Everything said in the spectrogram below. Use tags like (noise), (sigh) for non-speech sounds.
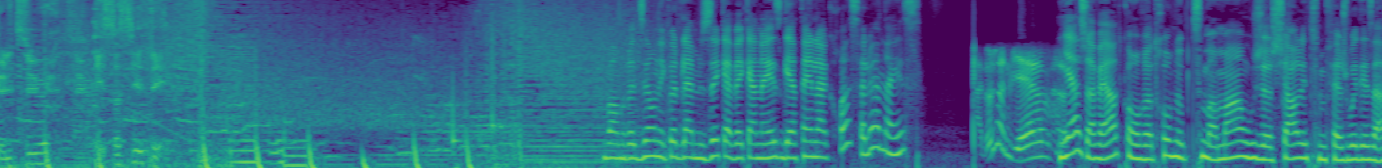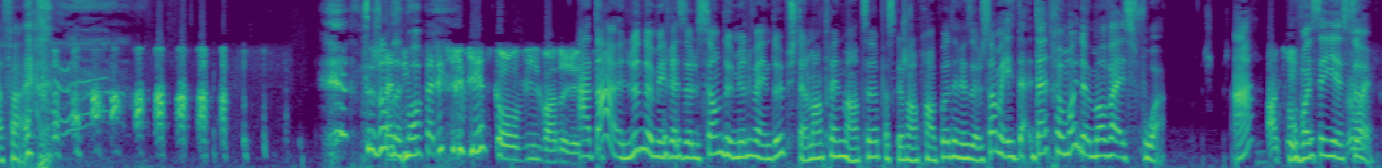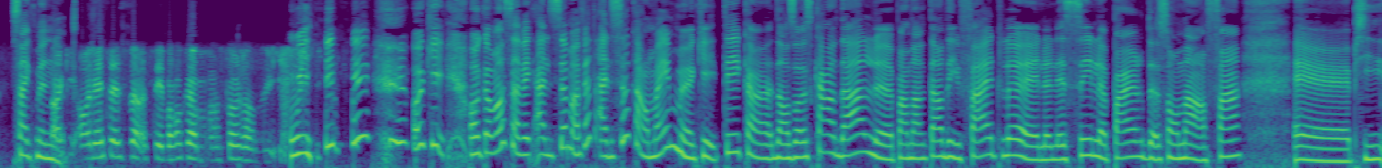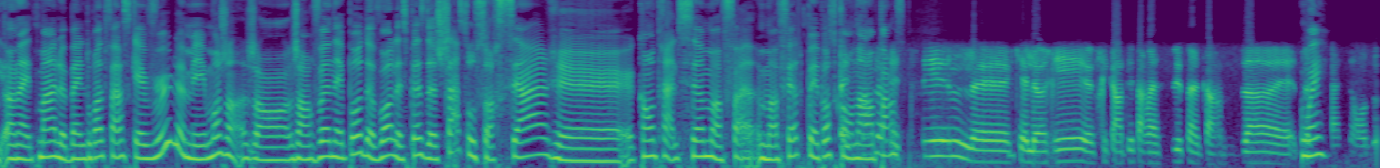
Culture et société. Vendredi, on écoute de la musique avec Anaïs Gertin-Lacroix. Salut Anaïs. Allô Geneviève. Hier, j'avais hâte qu'on retrouve nos petits moments où je chiale et tu me fais jouer des affaires. (laughs) Toujours Ça, de moi. ça décrit bien ce qu'on vit le vendredi. Attends, l'une de mes résolutions de 2022, puis je suis tellement en train de mentir parce que j'en prends pas des résolutions, mais d'être moins de mauvaise foi. Hein? On va essayer ça. Ouais. Cinq minutes. OK, on essaie ça. C'est bon comme ça aujourd'hui. (laughs) Oui. (laughs) OK. On commence avec Alicia Moffett. Alicia, quand même, euh, qui était quand- dans un scandale euh, pendant le temps des fêtes, là, elle a laissé le père de son enfant. Euh, puis honnêtement, elle a bien le droit de faire ce qu'elle veut, là, mais moi, j'en- revenais pas de voir l'espèce de chasse aux sorcières euh, contre Alicia Moffett, peu importe ce qu'on en pense. euh, qu'elle aurait euh, fréquenté par la suite un candidat de Oui.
